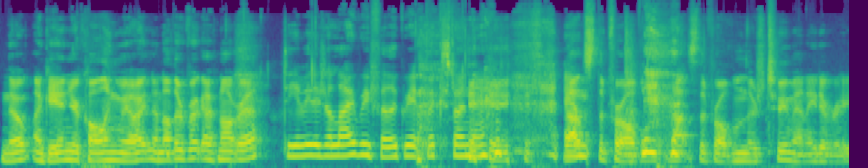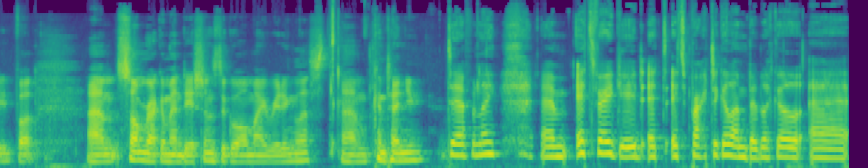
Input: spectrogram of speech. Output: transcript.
No, again, you're calling me out in another book I've not read. Davy, there's a library full of great books down there. That's the problem. That's the problem. There's too many to read, but um, some recommendations to go on my reading list. Um, continue. Definitely. Um, it's very good. It's it's practical and biblical uh,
